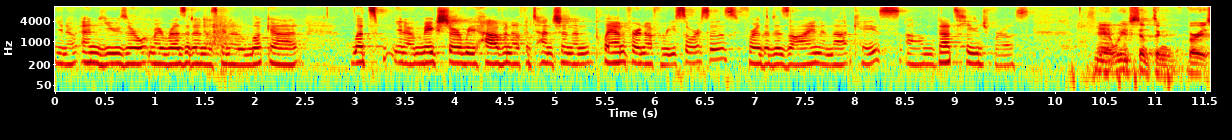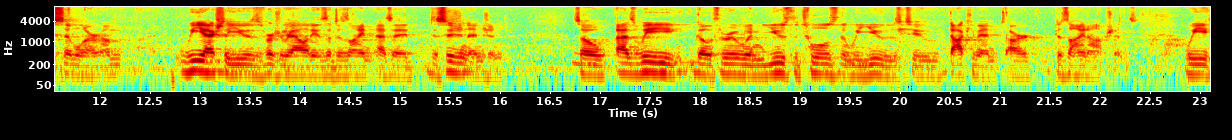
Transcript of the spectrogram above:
you know, end user, what my resident is going to look at let's you know, make sure we have enough attention and plan for enough resources for the design in that case. Um, that's huge for us. Yeah, we have something very similar. Um, we actually use virtual reality as a design, as a decision engine. So as we go through and use the tools that we use to document our design options, we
